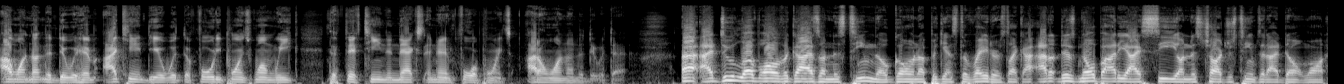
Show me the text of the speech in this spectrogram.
I want nothing to do with him. I can't deal with the 40 points one week, the 15 the next, and then four points. I don't want nothing to do with that. I, I do love all of the guys on this team though going up against the Raiders. Like I, I don't, there's nobody I see on this Chargers team that I don't want.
